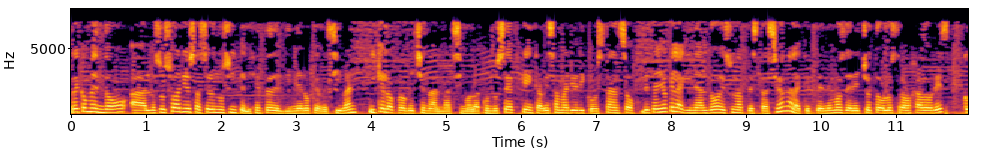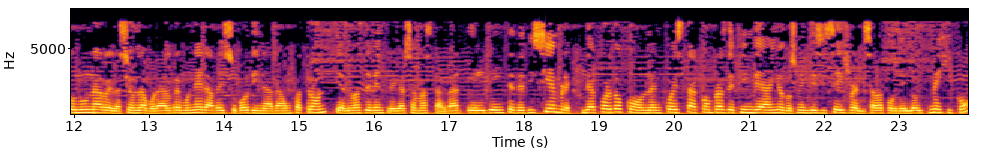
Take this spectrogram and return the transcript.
recomendó a los usuarios hacer un uso inteligente del dinero que reciban y que lo aprovechen al máximo. La Conducef, que encabeza Mario Di Constanzo, detalló que el aguinaldo es una prestación a la que tenemos derecho todos los trabajadores con una relación laboral remunerada y subordinada a un patrón y además debe entregarse a más tardar el 20 de diciembre. De acuerdo con la encuesta Compras de fin de año 2016 realizada por Deloitte México,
